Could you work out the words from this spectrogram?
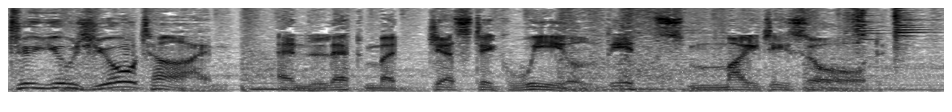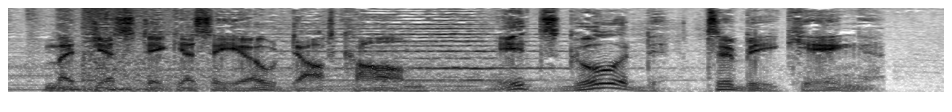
to use your time and let Majestic wield its mighty sword. MajesticSEO.com. It's good to be king.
